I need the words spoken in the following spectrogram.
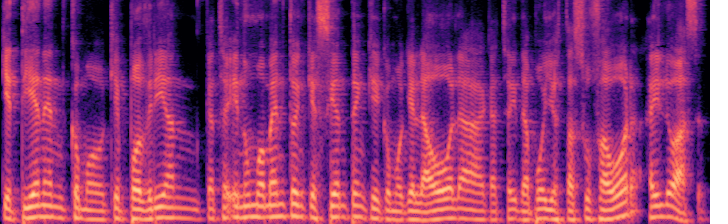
que tienen como que podrían, ¿cachai? En un momento en que sienten que como que la ola, ¿cachai? De apoyo está a su favor, ahí lo hacen.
